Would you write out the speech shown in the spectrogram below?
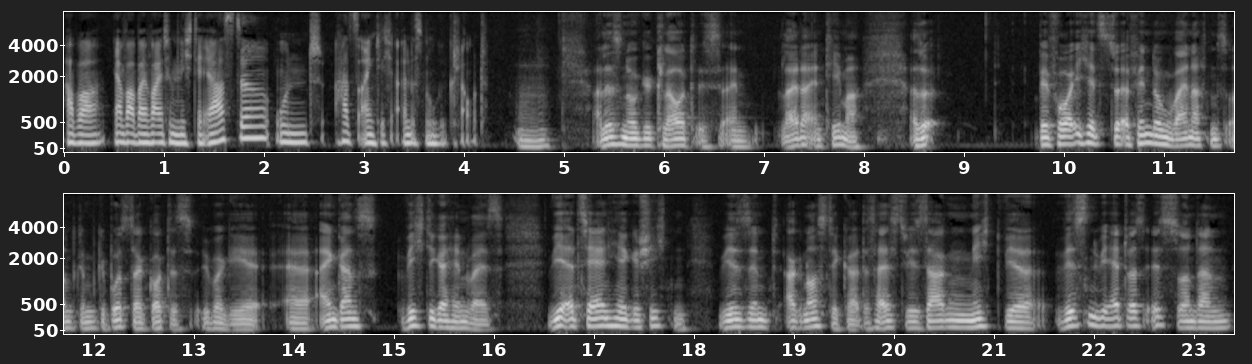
Aber er war bei weitem nicht der Erste und hat es eigentlich alles nur geklaut. Alles nur geklaut ist ein, leider ein Thema. Also, bevor ich jetzt zur Erfindung Weihnachtens und dem Geburtstag Gottes übergehe, äh, ein ganz wichtiger Hinweis. Wir erzählen hier Geschichten. Wir sind Agnostiker. Das heißt, wir sagen nicht, wir wissen, wie etwas ist, sondern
